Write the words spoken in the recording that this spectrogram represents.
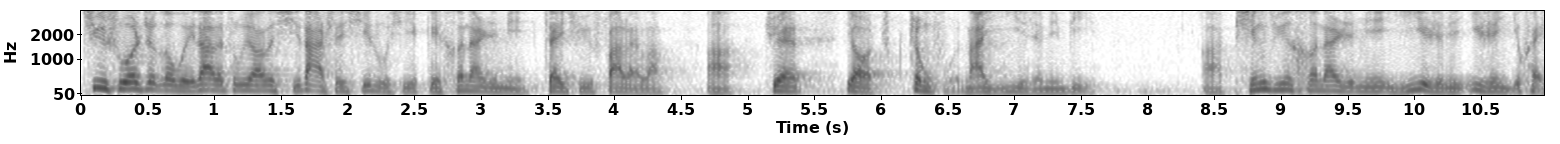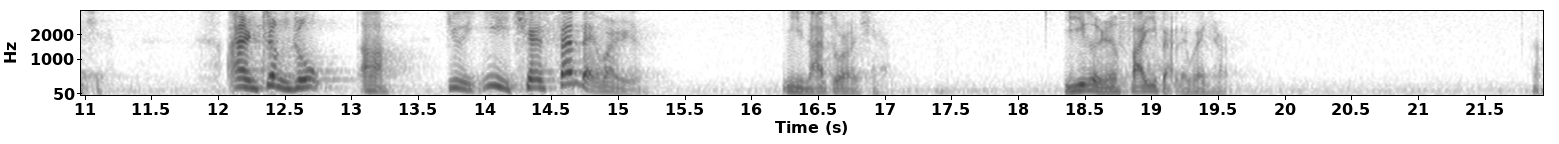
据说这个伟大的中央的习大神习主席给河南人民灾区发来了啊，捐要政府拿一亿人民币，啊，平均河南人民一亿人民一人一块钱，按郑州啊。就一千三百万人，你拿多少钱？一个人发一百来块钱啊！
